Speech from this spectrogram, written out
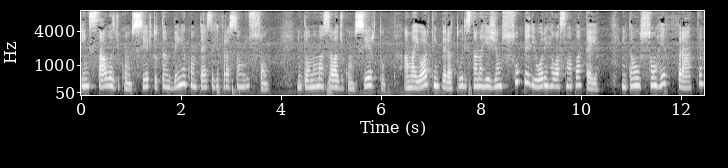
Em salas de concerto também acontece refração do som. Então, numa sala de concerto, a maior temperatura está na região superior em relação à plateia. Então, o som refrata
